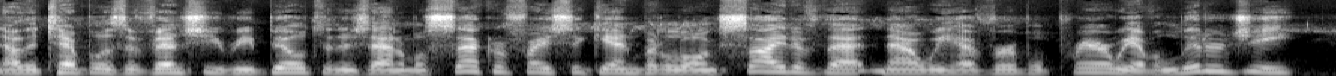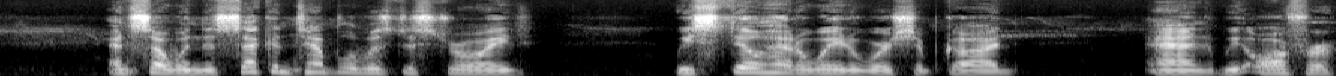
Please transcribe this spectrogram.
Now, the temple is eventually rebuilt and there's animal sacrifice again, but alongside of that, now we have verbal prayer, we have a liturgy, and so when the second temple was destroyed, we still had a way to worship God, and we offer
